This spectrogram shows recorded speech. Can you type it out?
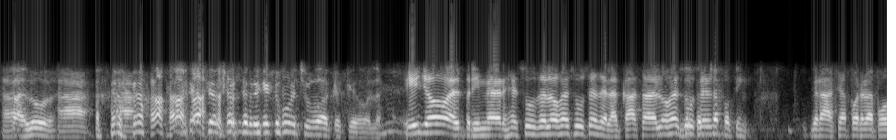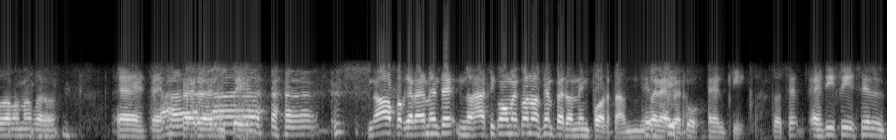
Salud. ah, ah. Se ríe como chubaca, qué hola. Y yo, el primer Jesús de los Jesuses, de la Casa de los Jesuses. Gracias por el apodo, mamá. Pero, este, pero en fin. No, porque realmente no es así como me conocen, pero no importa. whatever, Kiko. El Kiko. Entonces, es difícil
